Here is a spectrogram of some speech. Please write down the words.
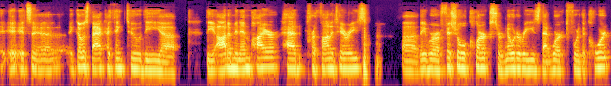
it, it's a, it goes back, I think, to the uh, the Ottoman Empire had prothonotaries. Uh, they were official clerks or notaries that worked for the court,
